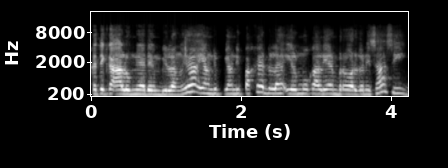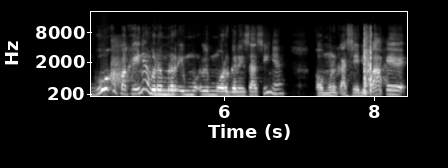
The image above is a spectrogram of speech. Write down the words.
ketika alumni ada yang bilang ya yang di- yang dipakai adalah ilmu kalian berorganisasi, gue kepakainya benar-benar ilmu, ilmu organisasinya. Komunikasinya dipakai,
